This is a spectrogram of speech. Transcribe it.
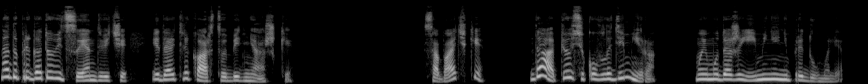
Надо приготовить сэндвичи и дать лекарство бедняжке». «Собачки?» «Да, песику Владимира. Мы ему даже имени не придумали.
